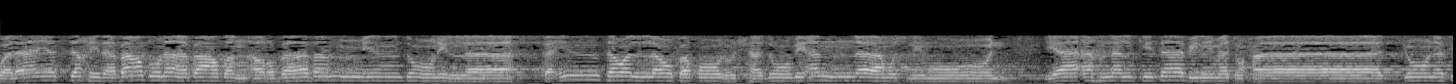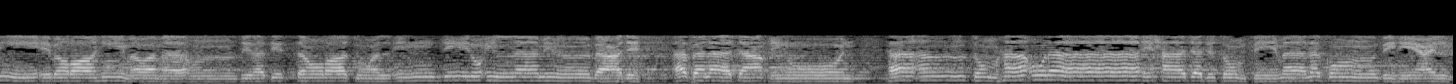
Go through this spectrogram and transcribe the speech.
ولا يتخذ بعضنا بعضا أربابا من دون الله. فإن تولوا فقولوا اشهدوا بأننا مسلمون. يا أهل الكتاب لم تحاجون في إبراهيم وما أنزلت التوراة والإنجيل إلا من بعده؟ أفلا تعقلون؟ ها أنتم هؤلاء حاججتم فيما لكم به علم.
